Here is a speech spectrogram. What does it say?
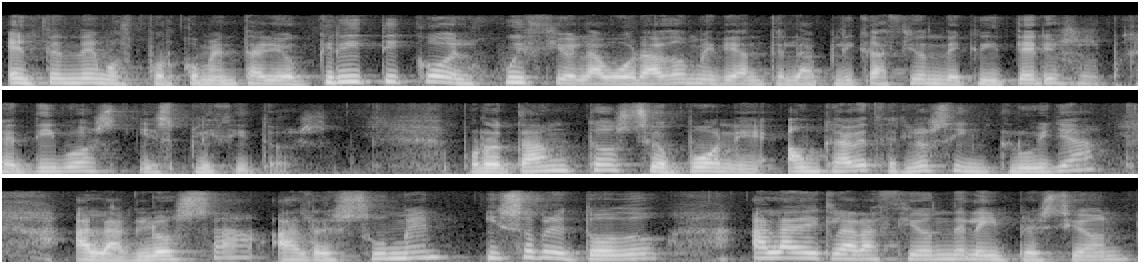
Entendemos por comentario crítico el juicio elaborado mediante la aplicación de criterios objetivos y explícitos. Por lo tanto, se opone, aunque a veces los incluya, a la glosa, al resumen y sobre todo a la declaración de la impresión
